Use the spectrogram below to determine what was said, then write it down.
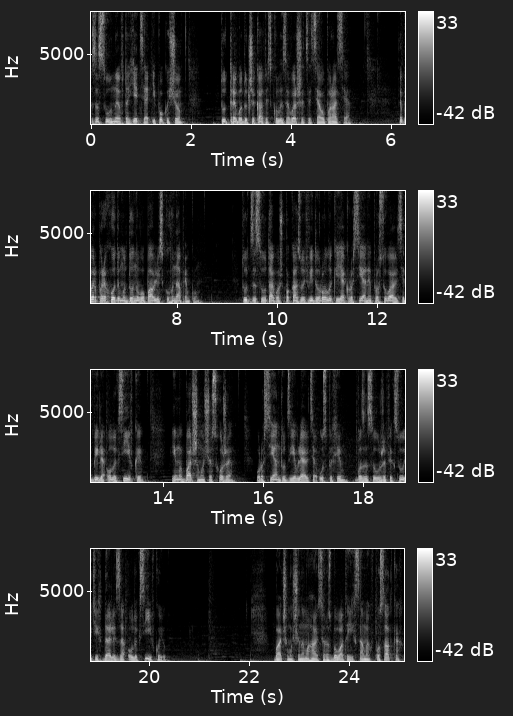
ЗСУ не вдається, і поки що тут треба дочекатись, коли завершиться ця операція. Тепер переходимо до Новопавлівського напрямку. Тут ЗСУ також показують відеоролики, як росіяни просуваються біля Олексіївки, і ми бачимо, що, схоже, у росіян тут з'являються успіхи, бо ЗСУ вже фіксують їх далі за Олексіївкою. Бачимо, що намагаються розбивати їх саме в посадках.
